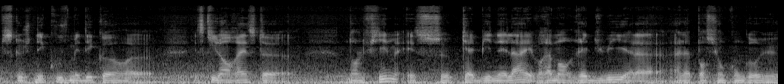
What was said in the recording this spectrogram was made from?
puisque je découvre mes décors et ce qu'il en reste dans le film. Et ce cabinet-là est vraiment réduit à la, portion congrue.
